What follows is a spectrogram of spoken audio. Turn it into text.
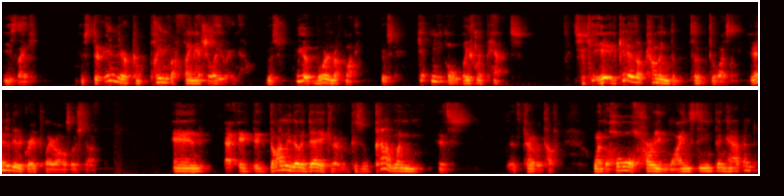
He's like, because they're in there complaining about financial aid right now. He goes, we have more than enough money. He goes, get me away from my parents. So the kid ends up coming to, to, to Wesleyan. He ended up being a great player, all this other stuff. And it, it dawned me the other day because because kind of when it's it's kind of a tough when the whole Harvey Weinstein thing happened.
